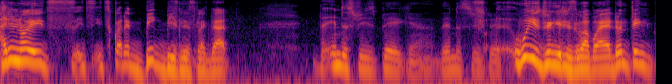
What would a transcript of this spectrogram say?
i didn't know it's, it's, it's quite a big business like that The industry is big, yeah. The industry is big. who is doing it in zimbabwe i don't think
